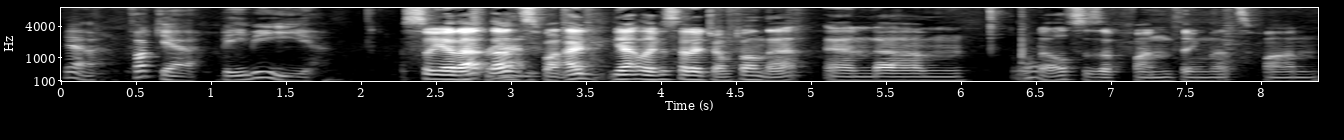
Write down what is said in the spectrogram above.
Yeah, fuck yeah, baby. So yeah, that That's fun. I yeah, like I said, I jumped on that, and um, what else is a fun thing that's fun?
